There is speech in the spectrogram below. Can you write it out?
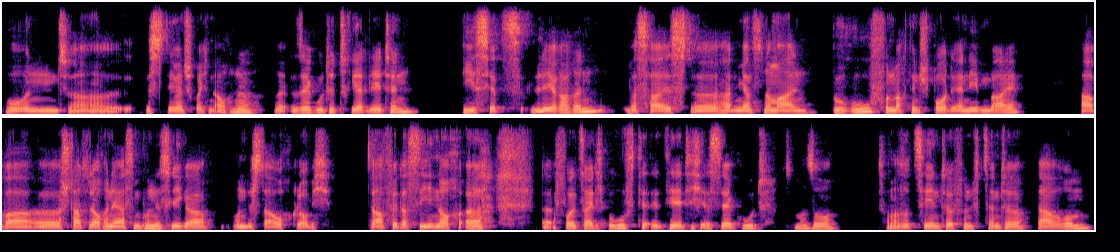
und äh, ist dementsprechend auch eine sehr gute Triathletin. Die ist jetzt Lehrerin, das heißt, äh, hat einen ganz normalen Beruf und macht den Sport eher nebenbei, aber äh, startet auch in der ersten Bundesliga und ist da auch, glaube ich, dafür, dass sie noch äh, äh vollzeitig berufstätig ist, sehr gut. Ist immer so, sagen wir so zehnte, fünfzehnte darum.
